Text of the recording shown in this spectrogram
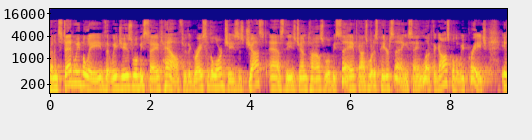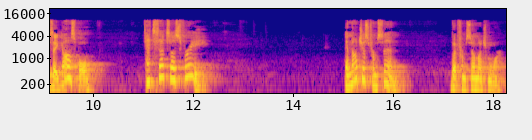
But instead we believe that we Jews will be saved. How? Through the grace of the Lord Jesus, just as these Gentiles will be saved. Guys, what is Peter saying? He's saying, look, the gospel that we preach is a gospel that sets us free. And not just from sin, but from so much more.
